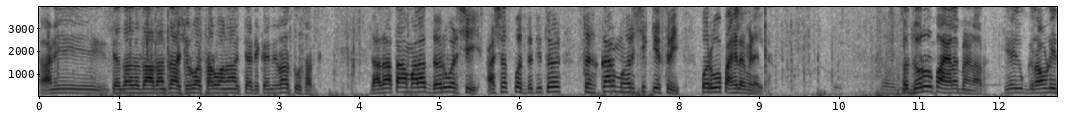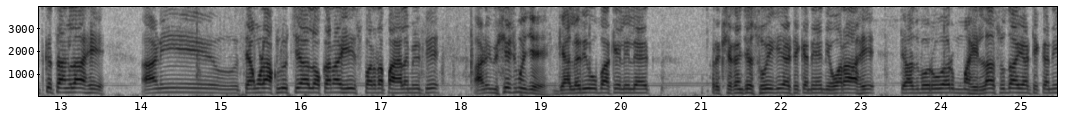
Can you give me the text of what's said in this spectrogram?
आणि त्यांचा दादांचा आशीर्वाद सर्वांना त्या ठिकाणी राहतो सारखं. दादा आता आम्हाला दरवर्षी अशाच पद्धतीचं सहकार महर्षी केसरी पर्व पाहायला मिळेल का? जरूर पाहायला मिळणार. हे ग्राउंड इतकं चांगलं आहे आणि त्यामुळे अकलूजच्या लोकांना ही स्पर्धा पाहायला मिळते. आणि विशेष म्हणजे गॅलरी उभा केलेल्या आहेत. प्रेक्षकांच्या सोयी या ठिकाणी निवारा आहे. त्याचबरोबर महिलासुद्धा या ठिकाणी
